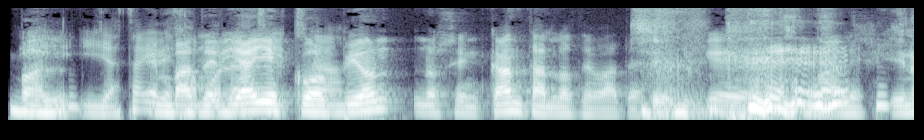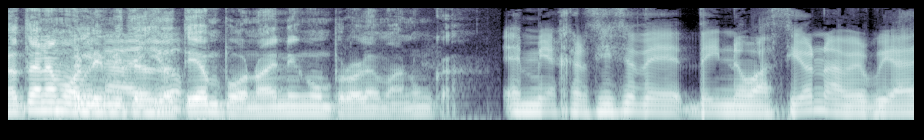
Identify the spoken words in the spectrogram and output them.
Vale. y, ya está. y En batería y escorpión nos encantan los debates. Así que Vale. Y no tenemos Pues límites de yo- tiempo, no hay ningún problema nunca. en mi ejercicio de, de innovación, a ver, voy a,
